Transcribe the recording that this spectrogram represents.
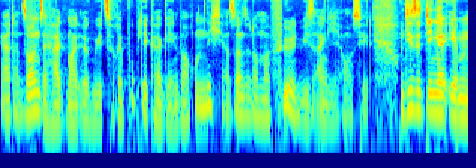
Ja, dann sollen sie halt mal irgendwie zur Republika gehen. Warum nicht? Ja, sollen sie doch mal fühlen, wie es eigentlich aussieht. Und diese Dinge eben,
